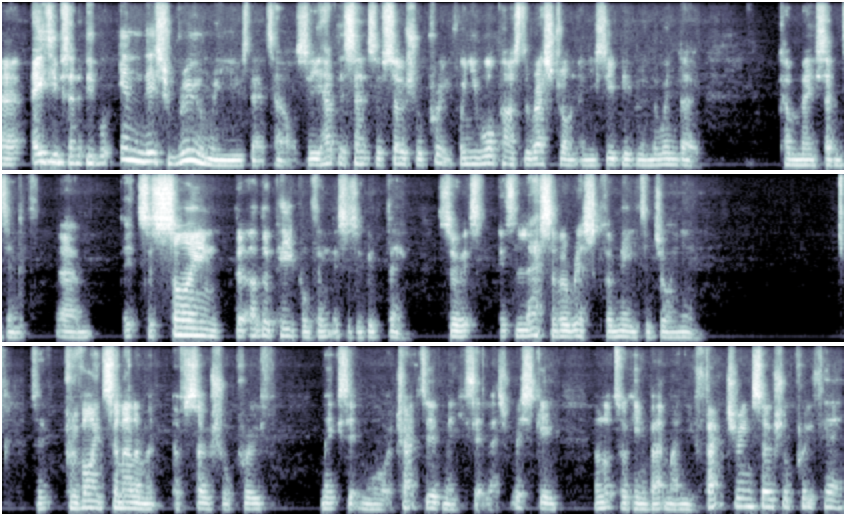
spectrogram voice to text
80% uh, of people in this room reuse their towels. So you have this sense of social proof. When you walk past the restaurant and you see people in the window come May 17th, um, it's a sign that other people think this is a good thing. So it's, it's less of a risk for me to join in. So it provides some element of social proof, makes it more attractive, makes it less risky. I'm not talking about manufacturing social proof here.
